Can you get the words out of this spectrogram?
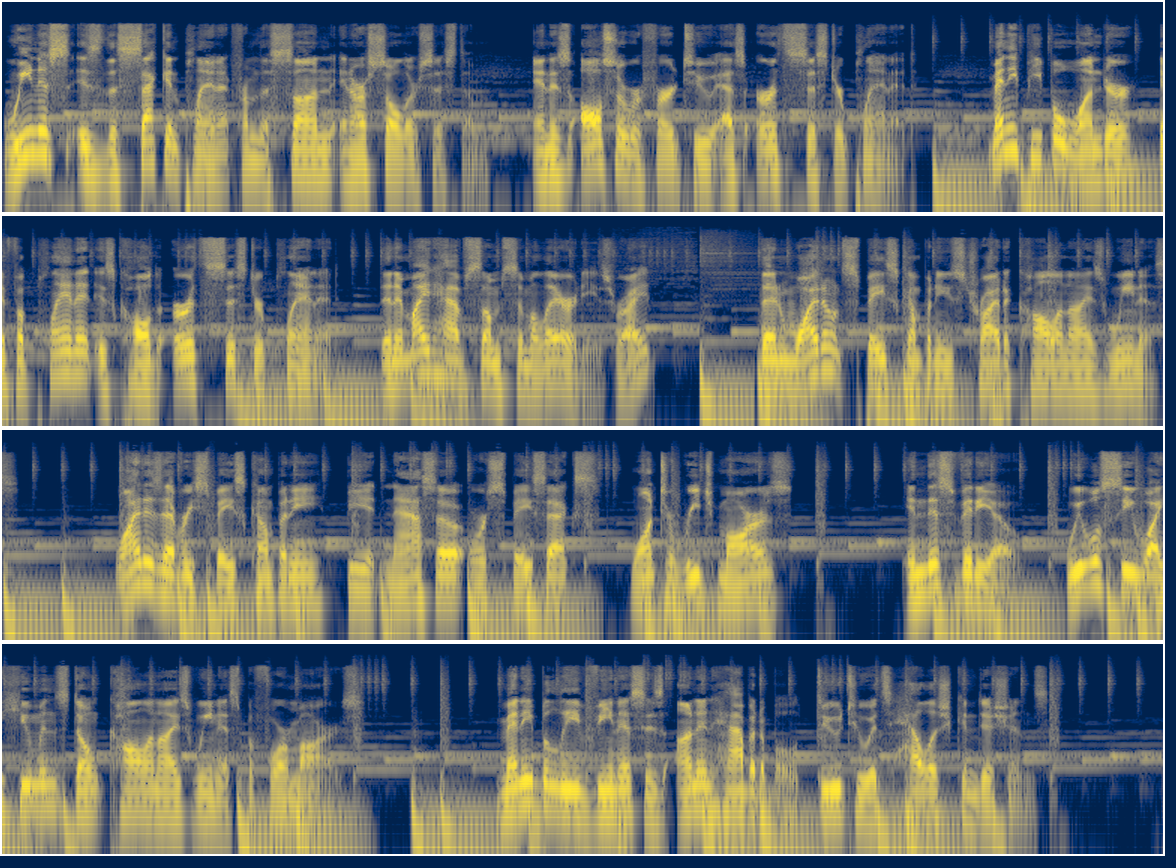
Venus is the second planet from the Sun in our solar system and is also referred to as Earth's sister planet. Many people wonder if a planet is called Earth's sister planet, then it might have some similarities, right? Then why don't space companies try to colonize Venus? Why does every space company, be it NASA or SpaceX, want to reach Mars? In this video, we will see why humans don't colonize Venus before Mars. Many believe Venus is uninhabitable due to its hellish conditions.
